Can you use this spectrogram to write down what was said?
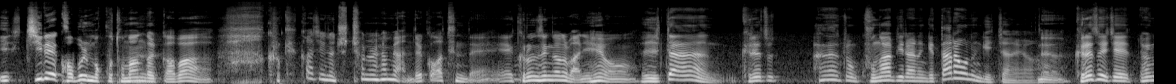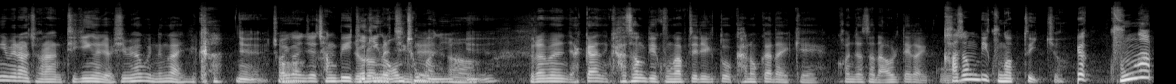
이 질에 겁을 먹고 도망갈까봐 아, 그렇게까지는 추천을 하면 안 될 것 같은데 예, 그런 생각을 많이 해요. 일단 그래도 항상 좀 궁합이라는 게 따라오는 게 있잖아요. 네. 그래서 이제 형님이랑 저랑 디깅을 열심히 하고 있는 거 아닙니까? 네, 저희가 어, 이제 장비 디깅을 엄청 매칭들, 많이 어. 예. 그러면 약간 가성비 궁합들이 또 간혹가다 이렇게 건져서 나올 때가 있고. 가성비 궁합도 있죠. 그러니까 궁합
